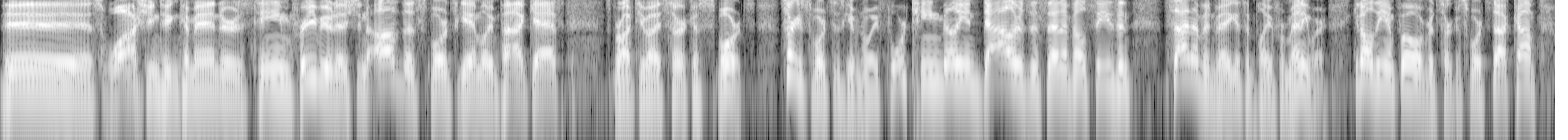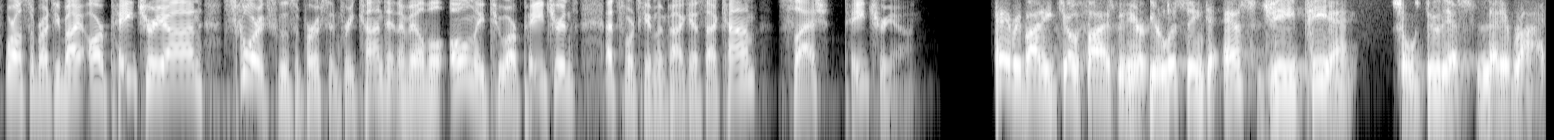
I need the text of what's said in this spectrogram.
This Washington Commanders team preview edition of the Sports Gambling Podcast is brought to you by Circa Sports. Circa Sports is giving away $14 million this NFL season. Sign up in Vegas and play from anywhere. Get all the info over at circasports.com. We're also brought to you by our Patreon. Score exclusive perks and free content available only to our patrons at sportsgamblingpodcast.com slash Patreon. Hey everybody, Joe Theismann here. You're listening to SGPN. So do this, let it ride.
